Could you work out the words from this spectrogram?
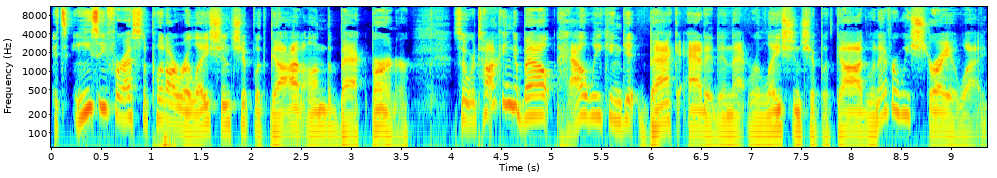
it's easy for us to put our relationship with God on the back burner. So, we're talking about how we can get back at it in that relationship with God whenever we stray away.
